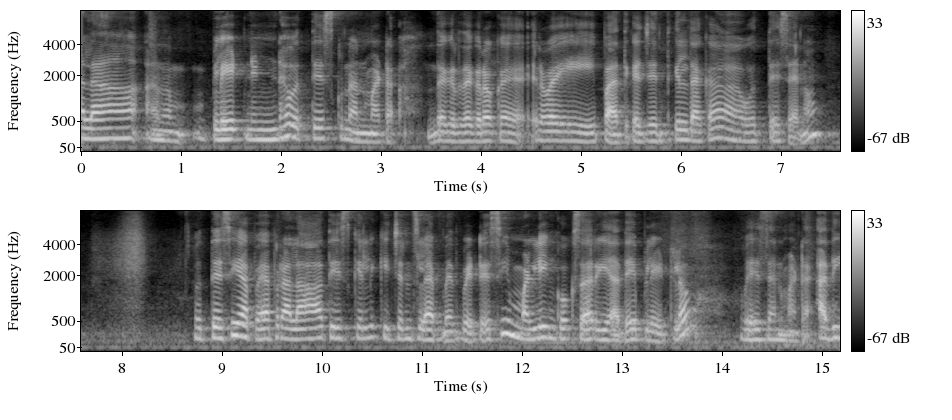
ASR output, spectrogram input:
అలా ప్లేట్ నిండా ఒత్తేసుకున్నాను అనమాట దగ్గర దగ్గర ఒక ఇరవై పాతిక జంతికల దాకా ఒత్తేసాను. ఒత్తేసి ఆ పేపర్ అలా తీసుకెళ్ళి కిచెన్ స్లాబ్ మీద పెట్టేసి మళ్ళీ ఇంకొకసారి అదే ప్లేట్లో వేసానమాట అది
